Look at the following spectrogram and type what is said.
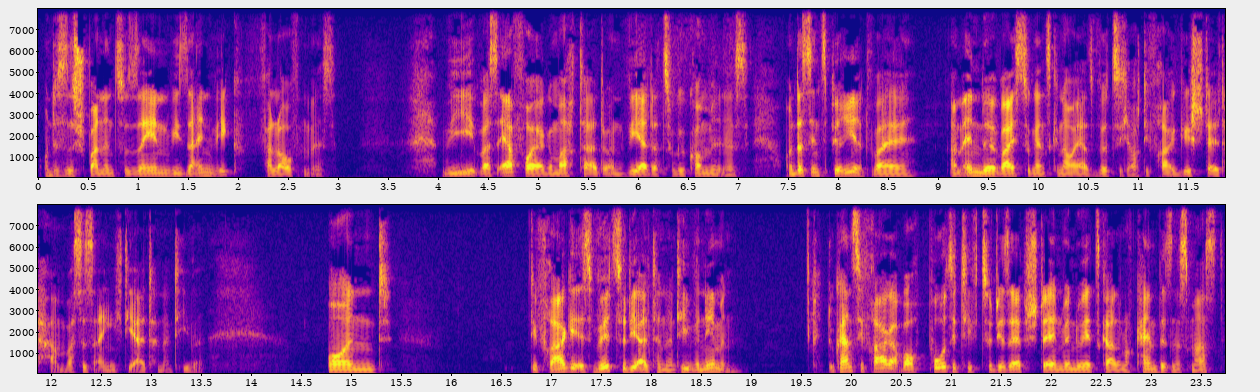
und es ist spannend zu sehen, wie sein Weg verlaufen ist. Wie, was er vorher gemacht hat und wie er dazu gekommen ist. Und das inspiriert, weil am Ende weißt du ganz genau, er wird sich auch die Frage gestellt haben, was ist eigentlich die Alternative? Und die Frage ist, willst du die Alternative nehmen? Du kannst die Frage aber auch positiv zu dir selbst stellen, wenn du jetzt gerade noch kein Business machst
